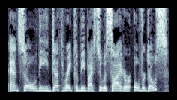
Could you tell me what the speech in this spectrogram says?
And so the death rate could be by suicide or overdose.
